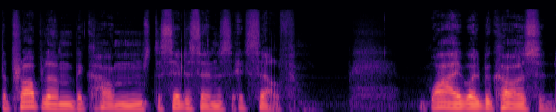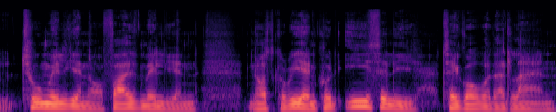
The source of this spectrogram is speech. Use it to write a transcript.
the problem becomes the citizens itself. Why? Well, because 2 million or 5 million North Korean could easily take over that land.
